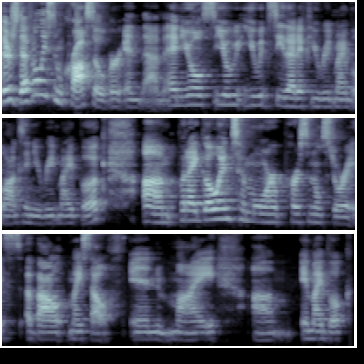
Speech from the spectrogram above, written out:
there's definitely some crossover in them. And you'll you you would see that if you read my blogs and you read my book. Um, but i go into more personal stories about myself in my um, in my book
